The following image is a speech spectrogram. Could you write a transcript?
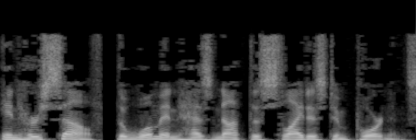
In herself, the woman has not the slightest importance.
